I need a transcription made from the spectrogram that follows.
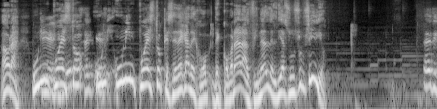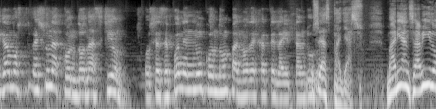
Ahora, un Sí, impuesto, un, un impuesto que se deja de, cobrar al final del día es un subsidio. Eh, digamos, es una condonación. O sea, se ponen un condón para no dejártela ir tan duro. No seas payaso. Marian Sabido,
